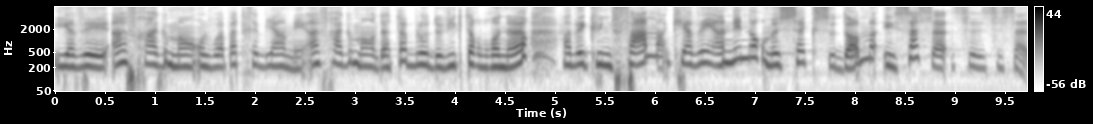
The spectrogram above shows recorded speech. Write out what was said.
il y avait un fragment, on le voit pas très bien, mais un fragment d'un tableau de Victor Bronner avec une femme qui avait un énorme sexe d'homme. Et ça, ça, ça,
